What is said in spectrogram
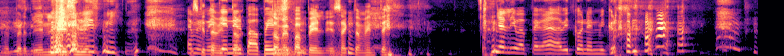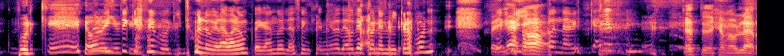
me Luis perdí en. Luis. Luis. Ya Es me que metí también en el papel. Tomé papel, exactamente. Ya le iba a pegar a David con el micrófono. ¿Por qué? ¿No Ahora yo viste que hace poquito lo grabaron pegándole a su ingeniero de audio con el micrófono? Deja con David, cállate. Cállate, déjame hablar.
